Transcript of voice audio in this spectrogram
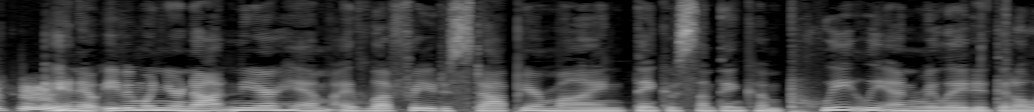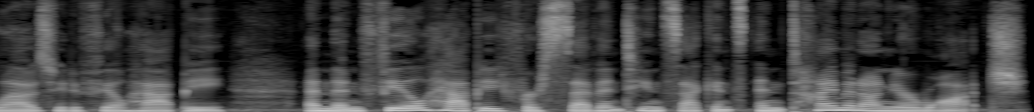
Mm-hmm. You know, even when you're not near him, I'd love for you to stop your mind, think of something completely unrelated that allows you to feel happy, and then feel happy for 17 seconds and time it on your watch.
